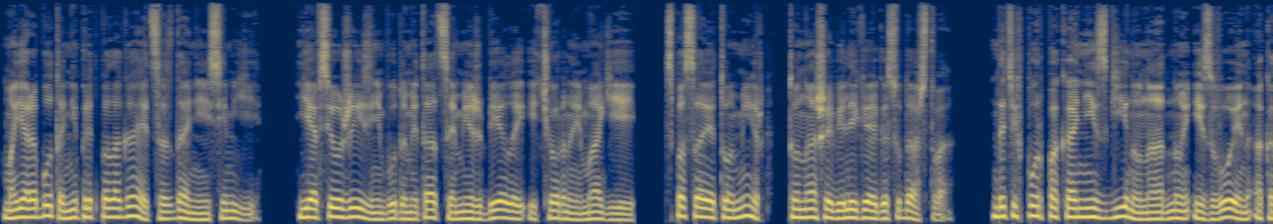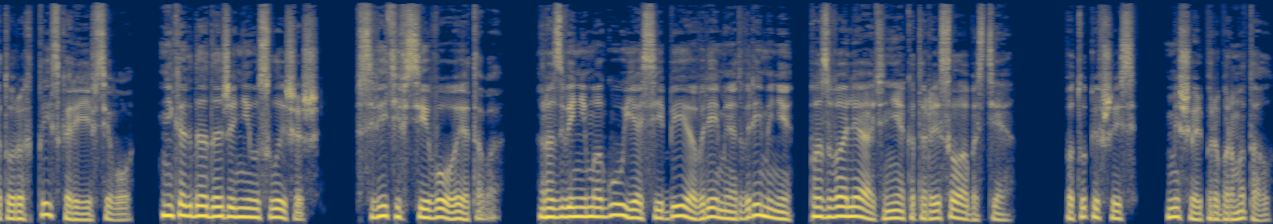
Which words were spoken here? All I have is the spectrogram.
Моя работа не предполагает создание семьи. Я всю жизнь буду метаться меж белой и черной магией, спасая то мир, то наше великое государство. До тех пор, пока не сгину на одной из войн, о которых ты, скорее всего, никогда даже не услышишь. В свете всего этого. Разве не могу я себе время от времени позволять некоторые слабости?» Потупившись, Мишель пробормотал.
